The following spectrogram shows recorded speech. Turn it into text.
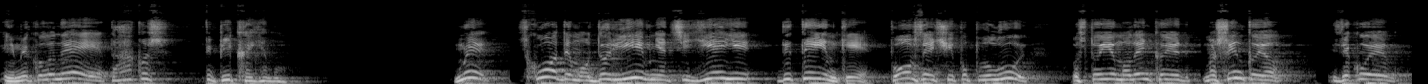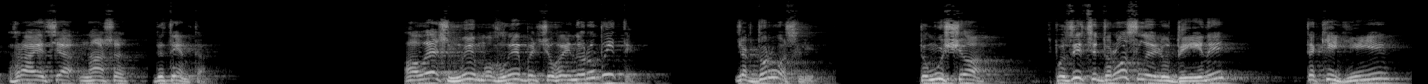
і ми коло неї також піпікаємо. Ми сходимо до рівня цієї дитинки, повзаючи по полу ось тою маленькою машинкою, з якою грається наша дитинка. Але ж ми могли би цього і не робити, як дорослі. Тому що з позиції дорослої людини такі дії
